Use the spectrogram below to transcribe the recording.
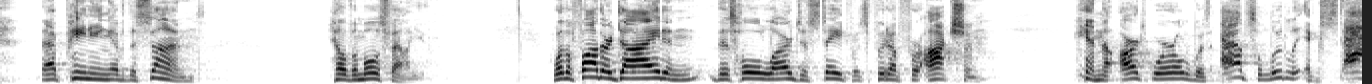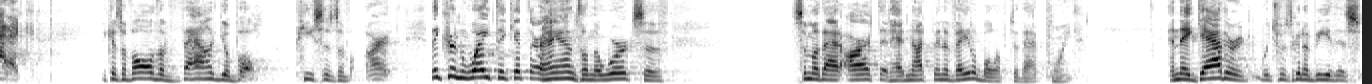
that painting of the son held the most value. Well, the father died, and this whole large estate was put up for auction. And the art world was absolutely ecstatic because of all the valuable pieces of art. They couldn't wait to get their hands on the works of some of that art that had not been available up to that point. And they gathered, which was going to be this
